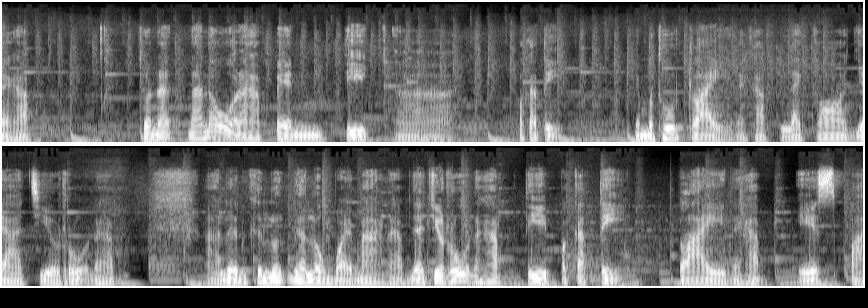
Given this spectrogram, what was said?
นะครับ ส่วนนานโอนะครับเป็นตีปกติยมทูตไกลนะครับ และก็ยาจิรุนะครับเลื่อนขึ้นเลื่อนลงบ่อยมากนะครับ ยาจิรุนะครับ ตีปกติไกลนะครับเอสปา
